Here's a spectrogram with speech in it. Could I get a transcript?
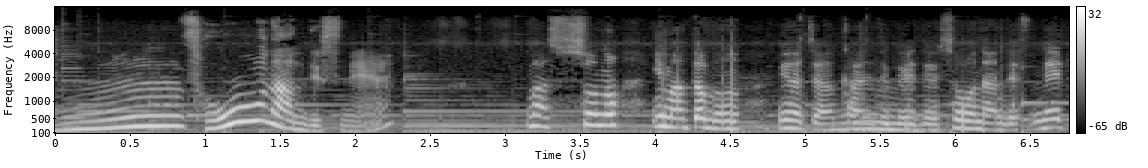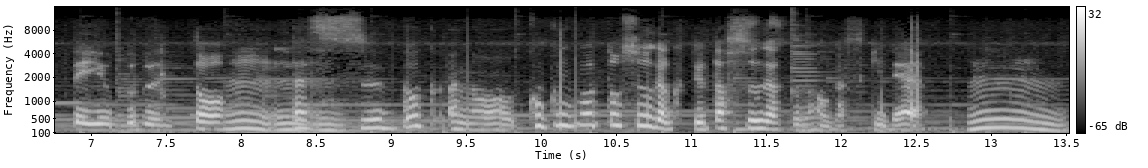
うーんそうなんですね。まあその今多分美和ちゃんが感じてくれてる、そうなんですねっていう部分と、うんうん私すごくあの国語と数学って言ったら数学の方が好きで。うん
